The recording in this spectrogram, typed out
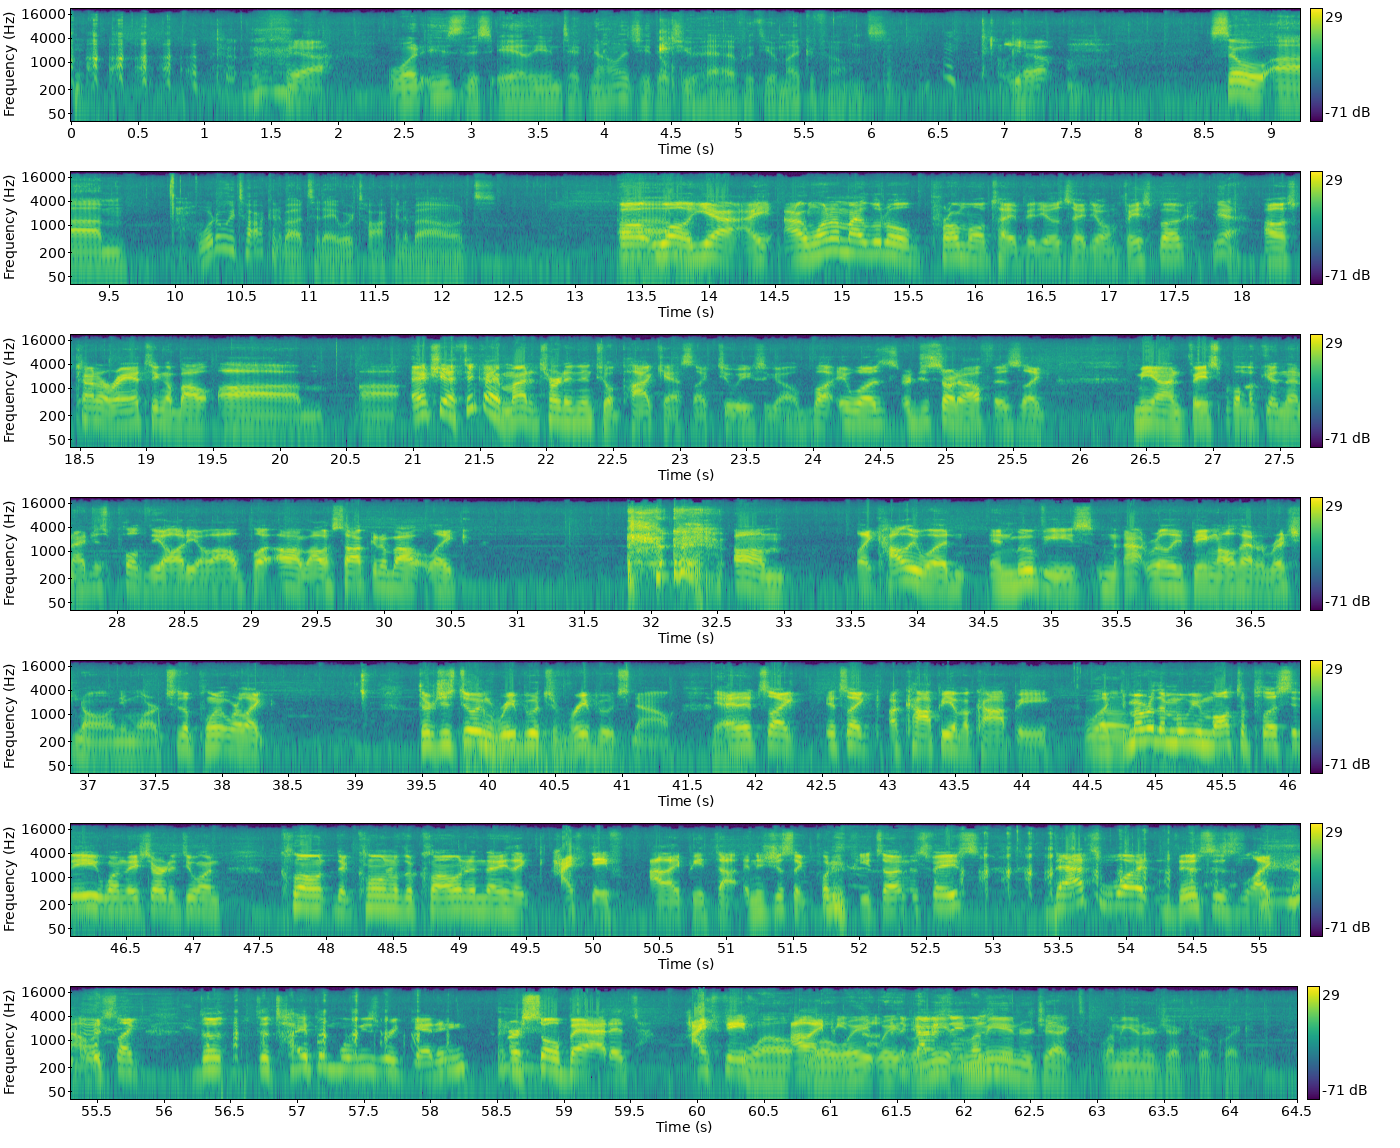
yeah. What is this alien technology that you have with your microphones? Yeah. So, um, what are we talking about today? We're talking about. Oh Um, well, yeah. I, I one of my little promo type videos I do on Facebook. Yeah. I was kind of ranting about. Um, uh, actually, I think I might have turned it into a podcast like two weeks ago, but it was or just started off as like me on Facebook, and then I just pulled the audio out. But um, I was talking about like, um, like Hollywood and movies not really being all that original anymore, to the point where like they're just doing reboots of reboots now, Yeah. and it's like it's like a copy of a copy. Well- like, remember the movie Multiplicity when they started doing clone the clone of the clone, and then he's like, "Hi, Steve, I like pizza," and he's just like putting pizza in his face. That's what this is like now. It's like the the type of movies we're getting are so bad. It's Hi, Steve. Well, I like well pizza." wait, The wait. Let me let me interject. Let me interject real quick.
